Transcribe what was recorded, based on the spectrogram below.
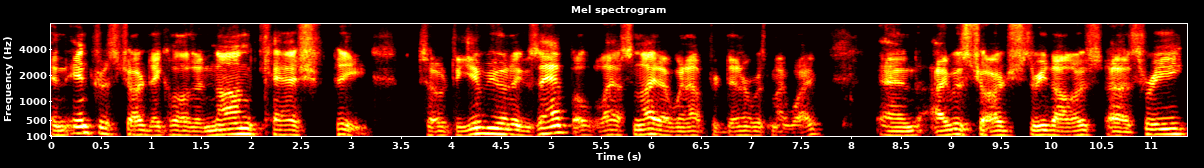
an interest charge, they call it a non-cash fee. So to give you an example, last night I went out for dinner with my wife and I was charged three dollars, uh, three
